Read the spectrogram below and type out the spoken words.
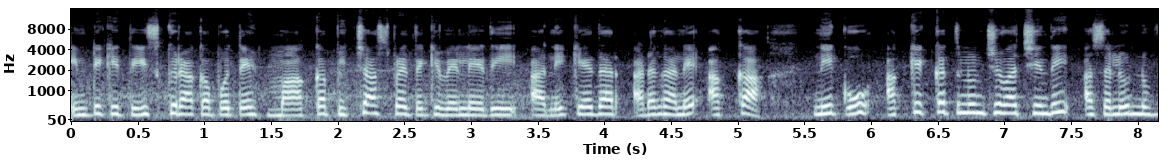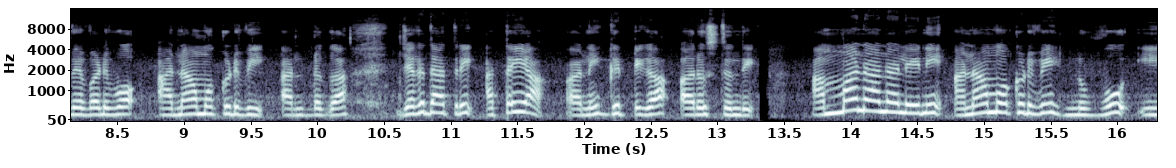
ఇంటికి తీసుకురాకపోతే మా అక్క పిచ్చాస్పత్రికి వెళ్ళేది? అని కేదార్ అనగానే అక్క నీకు అక్కెక్కత్ నుంచి వచ్చింది అసలు నువ్వెవడివో అనామకుడివి అంటగా జగదాత్రి అత్తయ్య అని గట్టిగా అరుస్తుంది. అమ్మా నాన్న లేని అనామకుడివి నువ్వు ఈ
